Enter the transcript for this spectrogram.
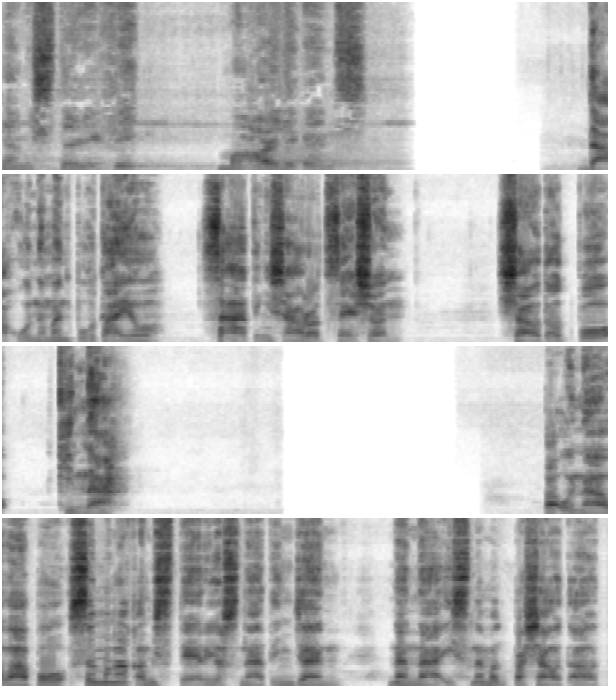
Kamisterific Maharligans. Dako naman po tayo sa ating shoutout session. Shoutout po kina Paunawa po sa mga kamisteryos natin dyan na nais na magpa-shoutout.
